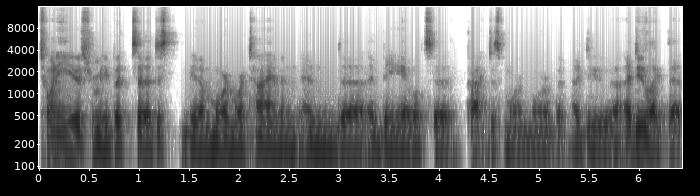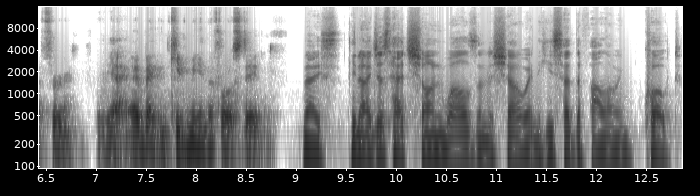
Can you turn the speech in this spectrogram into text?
20 years for me, but uh, just you know more and more time and and uh, and being able to practice more and more. But I do uh, I do like that for yeah, I've been keeping me in the flow state. Nice. You know, I just had Sean Wells on the show, and he said the following quote:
